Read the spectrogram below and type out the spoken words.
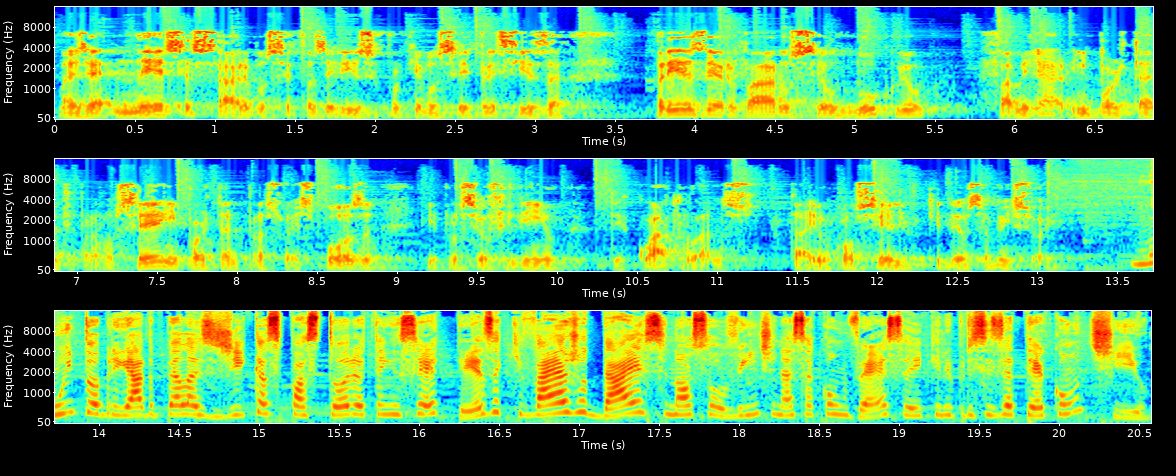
Mas é necessário você fazer isso porque você precisa preservar o seu núcleo familiar importante para você, importante para sua esposa e para o seu filhinho de quatro anos. Tá aí o conselho, que Deus te abençoe. Muito obrigado pelas dicas, pastor. Eu tenho certeza que vai ajudar esse nosso ouvinte nessa conversa aí que ele precisa ter com o tio.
